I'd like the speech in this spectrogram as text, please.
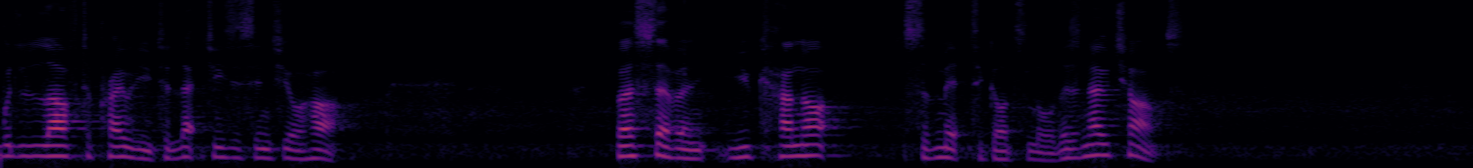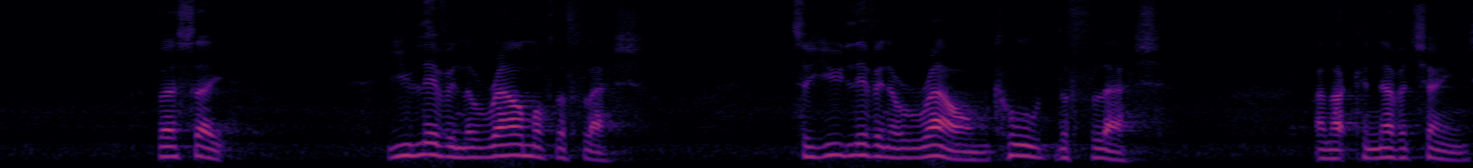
would love to pray with you to let Jesus into your heart. Verse 7 You cannot submit to God's law, there's no chance. Verse 8 you live in the realm of the flesh. So you live in a realm called the flesh, and that can never change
